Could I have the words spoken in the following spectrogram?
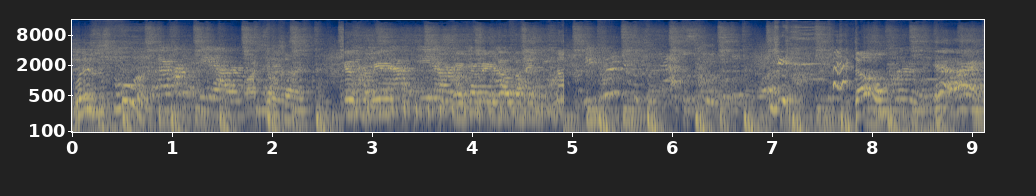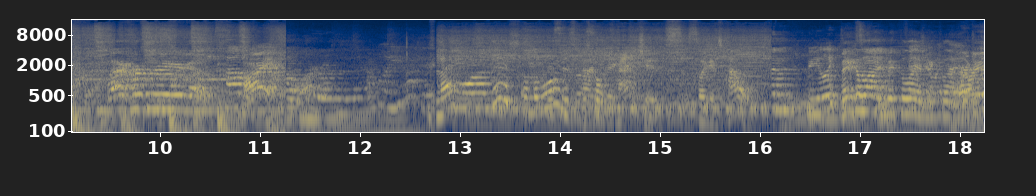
What is this for? Whatever, eight hours. So sorry. Go come here. Eight hours. Go come here. Go behind. Double. Yeah. All right. All right. First one right here. Go. All right. Not even one on this. On the wall. It's called patches. It's like a towel. Are you like Make a line. Make a line. Make a line. We're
